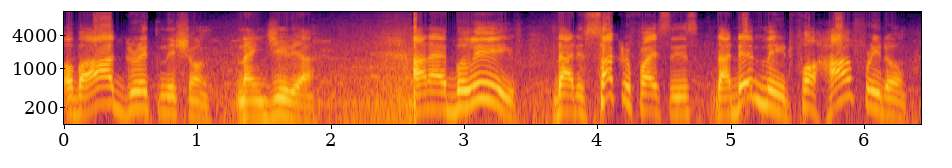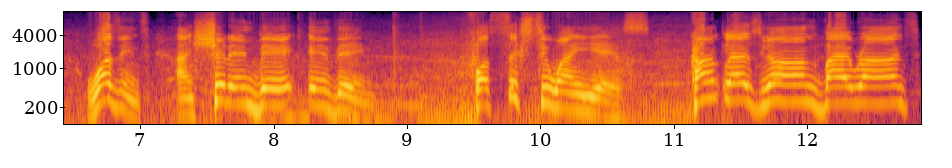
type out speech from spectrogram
of our great nation, Nigeria. And I believe that the sacrifices that they made for our freedom wasn't and shouldn't be in vain. For 61 years, countless young, vibrant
